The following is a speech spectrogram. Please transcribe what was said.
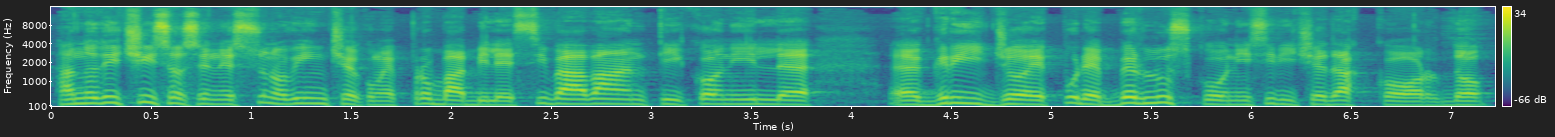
hanno deciso se nessuno vince come è probabile si va avanti con il eh, grigio eppure Berlusconi si dice d'accordo.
